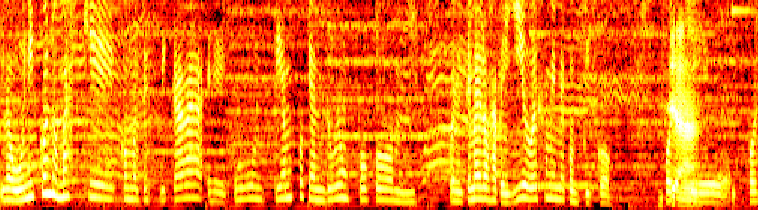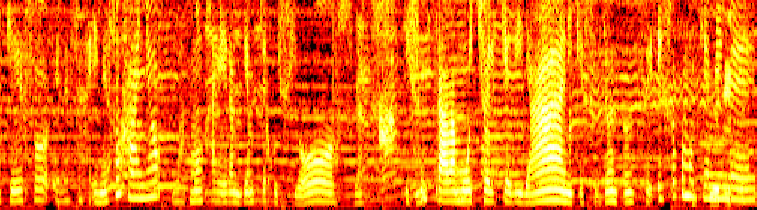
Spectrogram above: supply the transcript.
lo único nomás que, como te explicaba, eh, hubo un tiempo que anduve un poco mm, por el tema de los apellidos, eso a mí me complicó. Porque, porque eso en, esos años las monjas eran bien prejuiciosas y se usaba mucho el que dirán y qué sé yo, entonces eso como que a mí me,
